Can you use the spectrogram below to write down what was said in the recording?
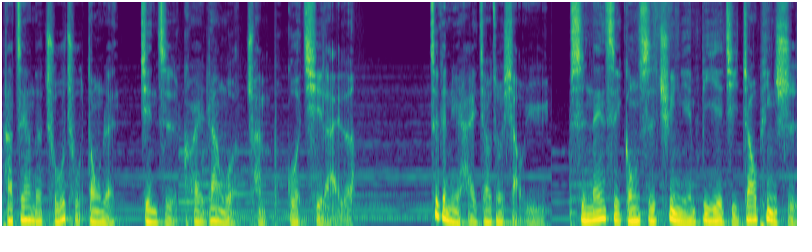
她这样的楚楚动人。”简直快让我喘不过气来了。这个女孩叫做小鱼，是 Nancy 公司去年毕业季招聘时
